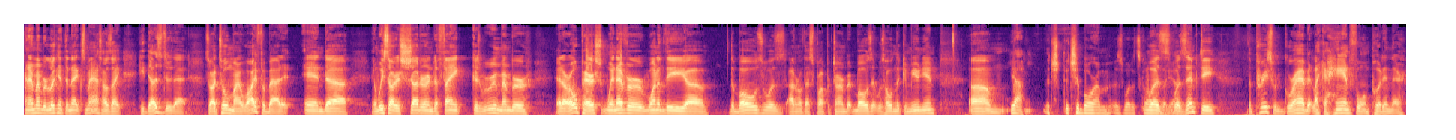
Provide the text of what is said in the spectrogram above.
And I remember looking at the next mass, I was like, he does do that. So I told my wife about it, and uh, and we started shuddering to think because we remember at our old parish, whenever one of the uh, the bowls was, I don't know if that's the proper term, but bowls that was holding the communion. Um, yeah, the, ch- the ciborium is what it's called. Was yeah. was empty. The priest would grab it like a handful and put in there,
